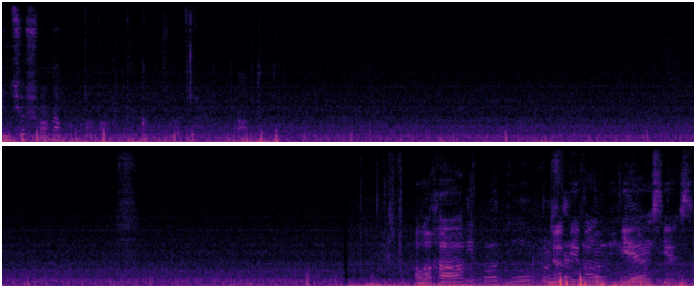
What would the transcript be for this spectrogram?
dün şu şu ana baktık. Aloha. People Two people. Here. Yes, yes.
